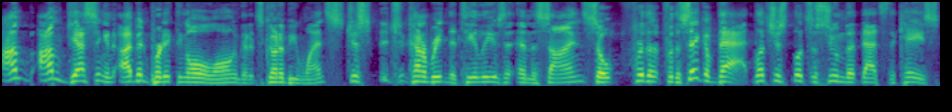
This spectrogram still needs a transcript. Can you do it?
I'm I'm guessing, and I've been predicting all along that it's going to be Wentz. Just, just kind of reading the tea leaves and the signs. So for the for the sake of that, let's just let's assume that that's the case.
